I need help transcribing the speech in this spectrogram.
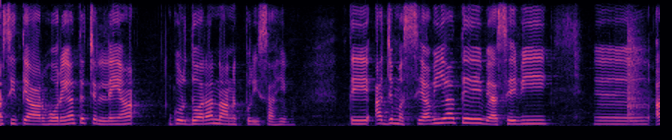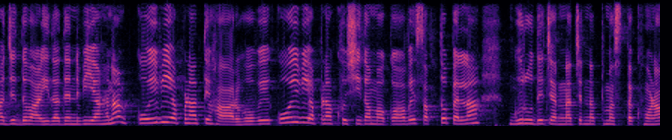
ਅਸੀਂ ਤਿਆਰ ਹੋ ਰਹੇ ਹਾਂ ਤੇ ਚੱਲੇ ਆ ਗੁਰਦੁਆਰਾ ਨਾਨਕਪੁਰੀ ਸਾਹਿਬ। ਤੇ ਅੱਜ ਮੱਸਿਆ ਵੀ ਆ ਤੇ ਵੈਸੇ ਵੀ ਅੱਜ ਦੀਵਾਲੀ ਦਾ ਦਿਨ ਵੀ ਆ ਹੈ ਨਾ ਕੋਈ ਵੀ ਆਪਣਾ ਤਿਉਹਾਰ ਹੋਵੇ, ਕੋਈ ਵੀ ਆਪਣਾ ਖੁਸ਼ੀ ਦਾ ਮੌਕਾ ਹੋਵੇ, ਸਭ ਤੋਂ ਪਹਿਲਾਂ ਗੁਰੂ ਦੇ ਚਰਨਾਂ 'ਚ ਨਤਮਸਤਕ ਹੋਣਾ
